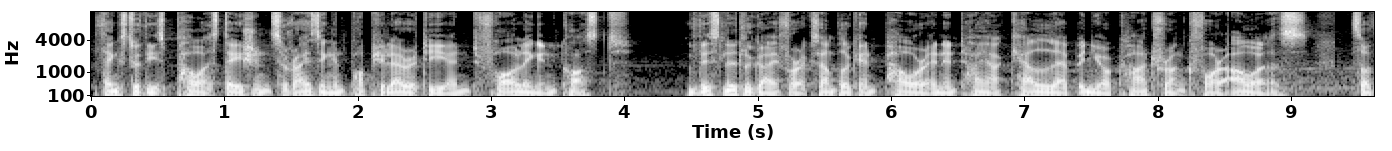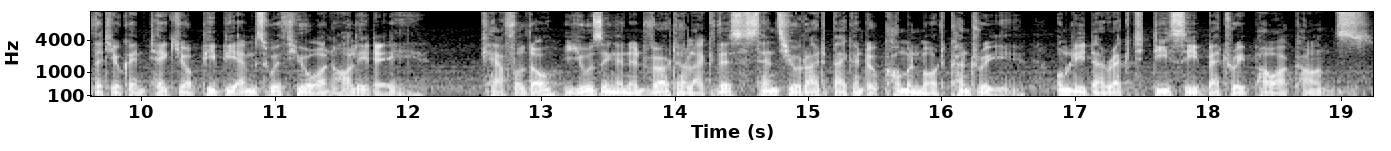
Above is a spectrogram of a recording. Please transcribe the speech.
thanks to these power stations rising in popularity and falling in cost. This little guy for example can power an entire Cal lab in your car trunk for hours, so that you can take your PPMs with you on holiday. Careful though, using an inverter like this sends you right back into common mode country, only direct DC battery power counts.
